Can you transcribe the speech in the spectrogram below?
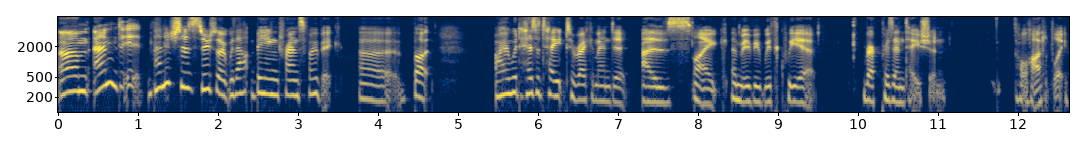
Um, and it manages to do so without being transphobic. Uh, but I would hesitate to recommend it as like a movie with queer representation wholeheartedly.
